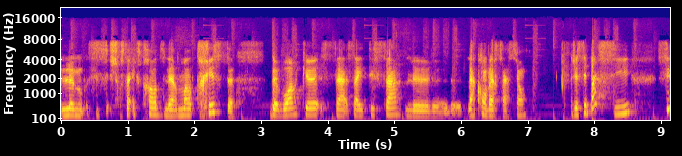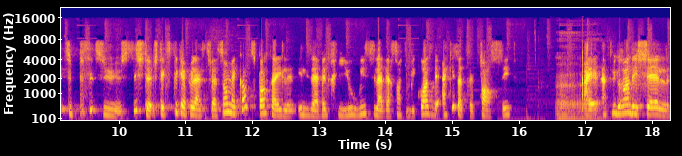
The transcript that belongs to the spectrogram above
je trouve ça extraordinairement triste de voir que ça, ça a été ça le, la conversation. Je sais pas si si tu si tu si je te- je t'explique un peu la situation, mais quand tu penses à El- Elisabeth Rioux, oui, c'est la version québécoise, mais à qui ça te fait penser? Euh, à, à plus grande échelle?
